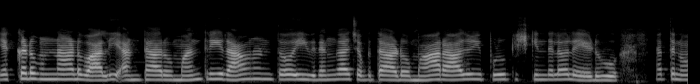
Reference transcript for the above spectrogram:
ఎక్కడ ఉన్నాడు వాలి అంటారు. మంత్రి రావణునితో ఈ విధంగా చెబుతాడు. మా రాజు ఇప్పుడు కిష్కింధలో లేడు. అతను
